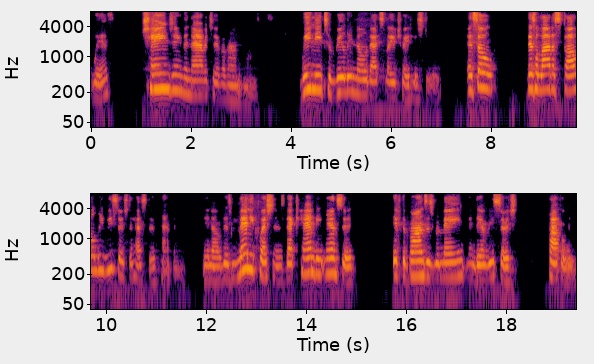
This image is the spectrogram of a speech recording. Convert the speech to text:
with changing the narrative around the Bronzes. We need to really know that slave trade history. And so there's a lot of scholarly research that has to happen. You know, there's many questions that can be answered if the bronzes remain and they're researched properly.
